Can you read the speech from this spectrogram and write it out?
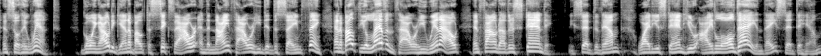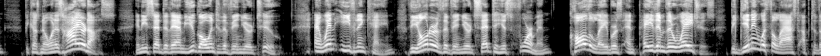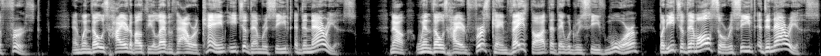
And so they went. Going out again about the sixth hour and the ninth hour, he did the same thing. And about the eleventh hour, he went out and found others standing he said to them, Why do you stand here idle all day? And they said to him, Because no one has hired us. And he said to them, You go into the vineyard too. And when evening came, the owner of the vineyard said to his foreman, Call the laborers and pay them their wages, beginning with the last up to the first. And when those hired about the eleventh hour came, each of them received a denarius. Now, when those hired first came, they thought that they would receive more, but each of them also received a denarius.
